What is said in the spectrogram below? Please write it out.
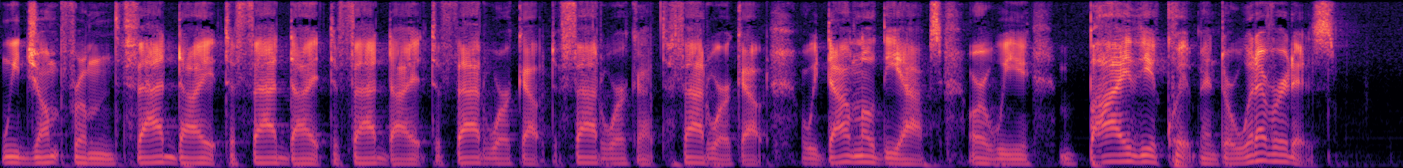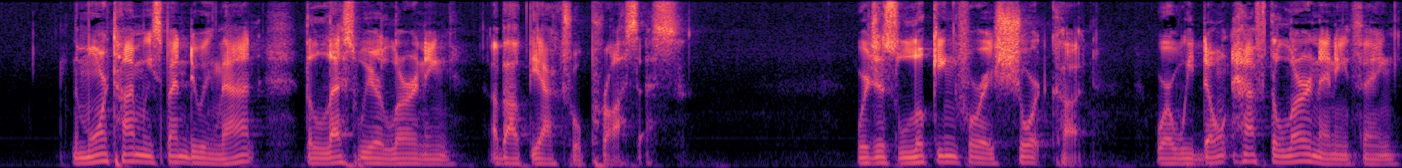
we jump from fad diet to fad diet to fad diet to fad workout to fad workout to fad workout, or we download the apps or we buy the equipment or whatever it is, the more time we spend doing that, the less we are learning about the actual process. We're just looking for a shortcut where we don't have to learn anything,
